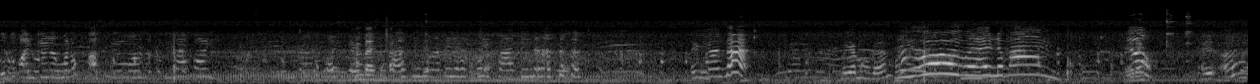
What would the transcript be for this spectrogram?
tutukain kayo ng manok. Taas mo yung mga tinapay. Mabasa ka. Kasi mga tinapay pati na. Ay, ganda. May amang gan? Ayun, wala naman. Ayun. Ay, ah.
